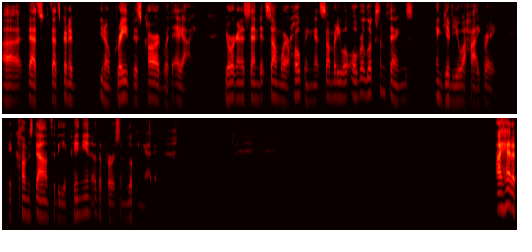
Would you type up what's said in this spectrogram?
uh, that's that's going to you know grade this card with AI. You're going to send it somewhere hoping that somebody will overlook some things and give you a high grade. It comes down to the opinion of the person looking at it. I had a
